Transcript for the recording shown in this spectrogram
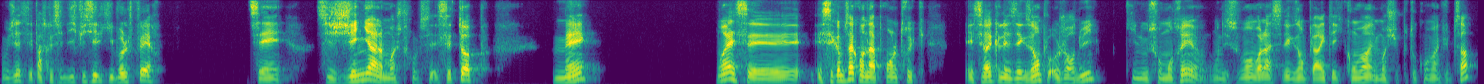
Comme je c'est parce que c'est difficile qu'ils veulent le faire. C'est génial, moi, je trouve. C'est top. Mais, ouais, c'est. Et c'est comme ça qu'on apprend le truc. Et c'est vrai que les exemples aujourd'hui, qui nous sont montrés. On dit souvent, voilà, c'est l'exemplarité qui convainc, et moi je suis plutôt convaincu de ça.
